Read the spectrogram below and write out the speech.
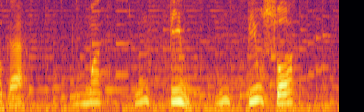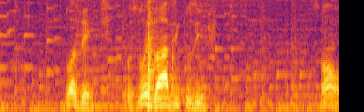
Colocar uma, um fio, um fio só do azeite, para os dois lados inclusive. Só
